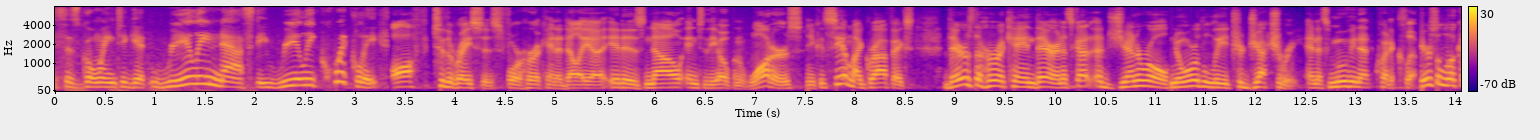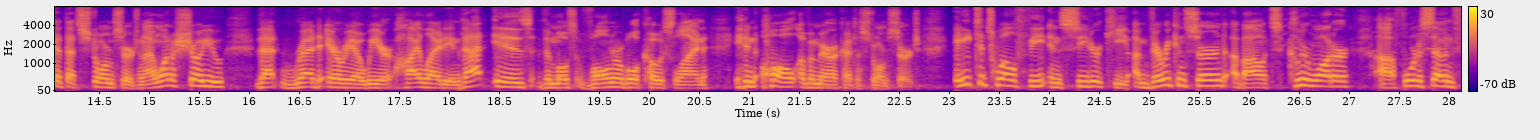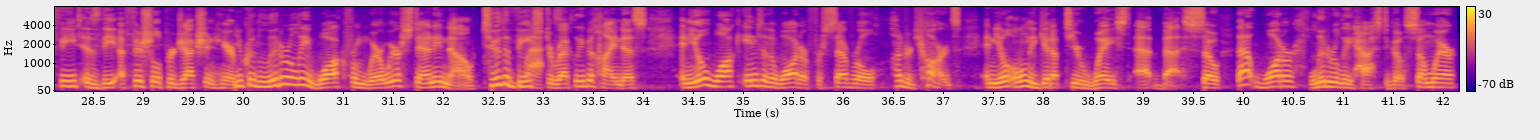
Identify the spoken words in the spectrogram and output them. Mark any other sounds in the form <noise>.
This is going to get really nasty really quickly. Off to the races for Hurricane Idalia. It is now into the open waters. You can see on my graphics, there's the hurricane there, and it's got a general northerly trajectory, and it's moving at quite a clip. Here's a look at that storm surge, and I want to show you that red area we are highlighting. That is the most vulnerable coastline in all of America to storm surge. 8 to 12 feet in Cedar Key. I'm very concerned about Clearwater. Uh, 4 to 7 feet is the official projection here. You could literally walk from where we're standing now to the beach directly behind us, and you'll walk into the water for several hundred <laughs> yards, and you'll only get up to your waist at best. So that water literally has to go somewhere.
